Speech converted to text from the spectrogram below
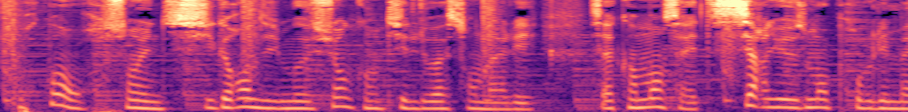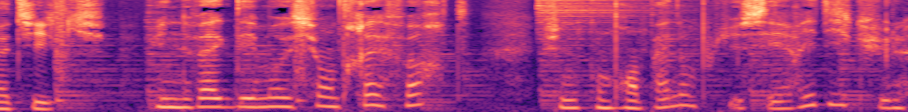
Pourquoi on ressent une si grande émotion quand il doit s'en aller? Ça commence à être sérieusement problématique. Une vague d'émotions très forte Je ne comprends pas non plus, c'est ridicule.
